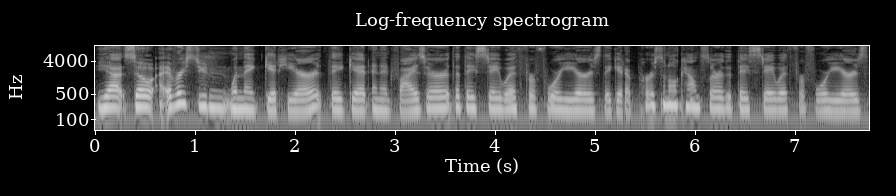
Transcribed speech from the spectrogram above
Yeah, so every student, when they get here, they get an advisor that they stay with for four years, they get a personal counselor that they stay with for four years,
